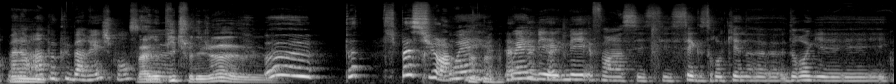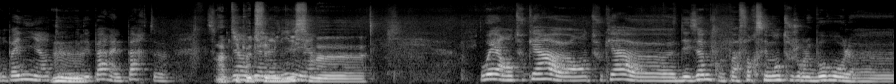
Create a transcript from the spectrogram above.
hein. Bah, Alors Mm. un peu plus barré, je pense. Bah, que- Le pitch, déjà. euh, Euh, pas, je suis pas sûre. hein. Ouais, ouais, mais, mais enfin, c'est c'est sexe, drogue, euh, drogue et, et compagnie. Hein. Mhm. Au départ, elles partent. elles un petit bien, peu de habillées, féminisme. hein. euh, Ouais, en tout cas, euh, en tout cas euh, des hommes qui n'ont pas forcément toujours le beau rôle. Euh,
